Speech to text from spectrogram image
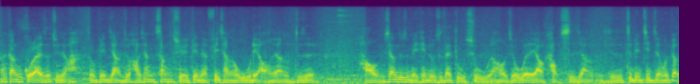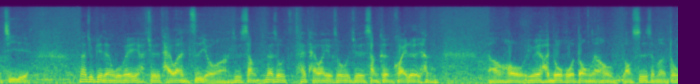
那刚过来的时候，觉得啊，怎么变这样？就好像上学变得非常的无聊这样，就是好像就是每天都是在读书，然后就为了要考试这样，就是这边竞争会比较激烈，那就变成我会觉得台湾很自由啊，就是上那时候在台湾，有时候我觉得上课很快乐，然后因为很多活动，然后老师什么都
